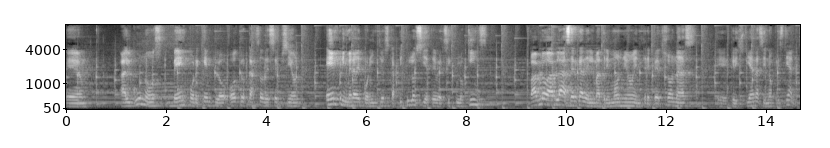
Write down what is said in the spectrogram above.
Eh, algunos ven, por ejemplo, otro caso de excepción en 1 Corintios capítulo 7 versículo 15. Pablo habla acerca del matrimonio entre personas eh, cristianas y no cristianas.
